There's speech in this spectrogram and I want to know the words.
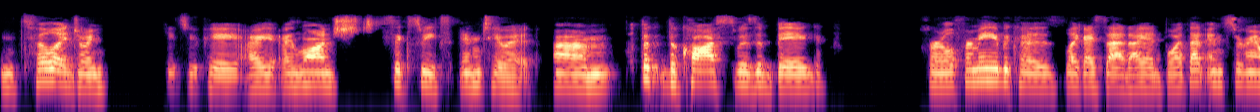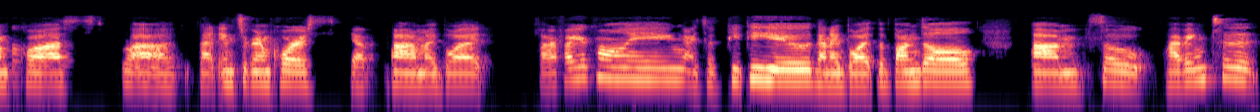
until i joined p2p i i launched six weeks into it. Um the, the cost was a big hurdle for me because like i said i had bought that instagram cost uh, that instagram course. Yep. Um i bought clarify your calling. I took ppu then i bought the bundle um, so having to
